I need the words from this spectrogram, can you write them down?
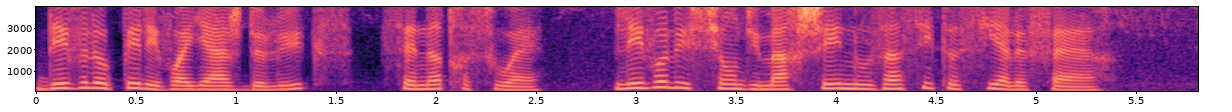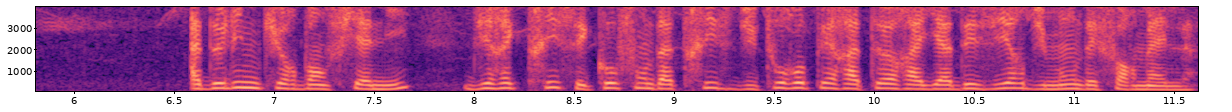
Développer les voyages de luxe, c'est notre souhait. L'évolution du marché nous incite aussi à le faire. Adeline Kurban-Fiani, directrice et cofondatrice du tour opérateur Aya Désir du Monde est formelle.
